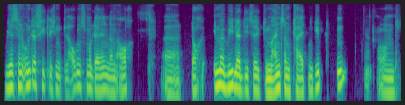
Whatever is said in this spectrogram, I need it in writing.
wie es in unterschiedlichen Glaubensmodellen dann auch äh, doch immer wieder diese Gemeinsamkeiten gibt. Mhm. Ja. Und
